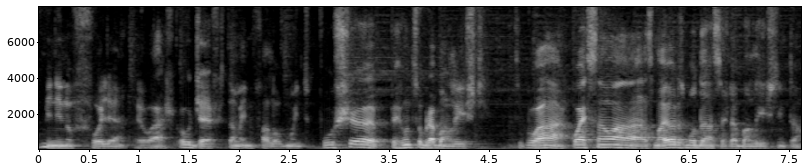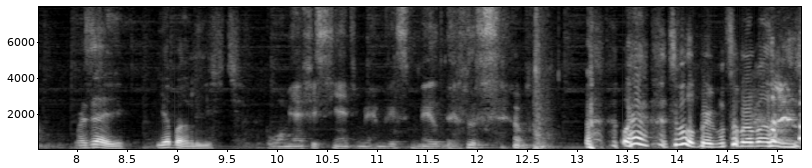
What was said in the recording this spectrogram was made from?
menino Folha, eu acho, ou o Jeff também não falou muito. Puxa, pergunta sobre a banlist. Tipo, ah, quais são as maiores mudanças da banlist, então? Mas e aí? E a banlist? O homem é eficiente mesmo, meu Deus do céu. Ué, você falou pergunta sobre a banlist.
